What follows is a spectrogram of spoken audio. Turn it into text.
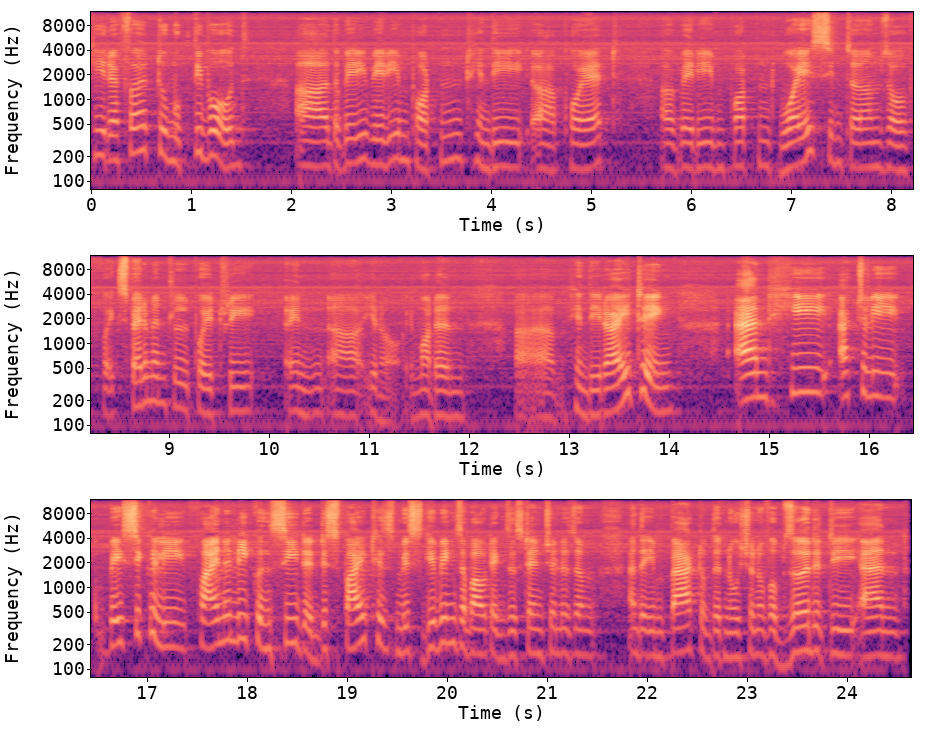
He referred to Muktibodh, uh, the very very important Hindi uh, poet a very important voice in terms of experimental poetry in uh, you know modern uh, Hindi writing. And he actually basically finally conceded despite his misgivings about existentialism and the impact of the notion of absurdity and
